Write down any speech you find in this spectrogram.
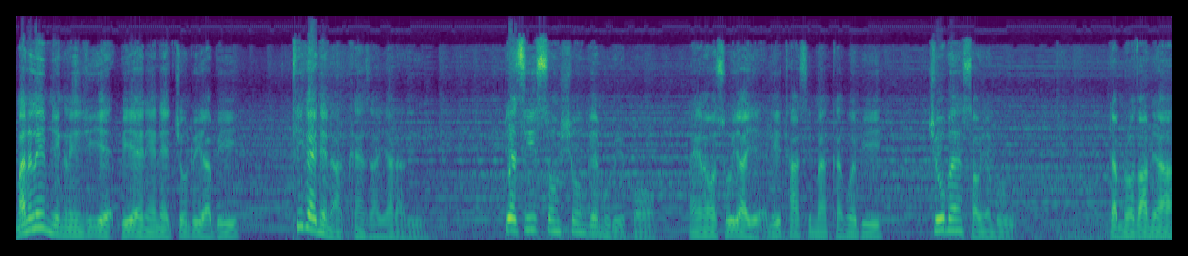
မန္တလေးမြင်ကလင်ကြီးရဲ့ BNN နဲ့ကြုံတွေ့ရပြီးထိခိုက်နေတာခံစားရတာတွေပျက်စီးဆုံးရှုံးခဲ့မှုတွေပေါ်နိုင်ငံတော်ဆိုရရဲ့အလေးထားစီမံခန့်ခွဲပြီးကြိုးပမ်းဆောင်ရွက်မှုတမတော်သားများ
